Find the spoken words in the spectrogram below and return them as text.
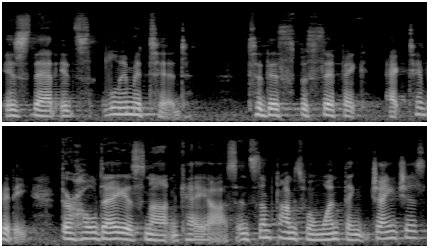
is that it's limited to this specific activity. Their whole day is not in chaos. And sometimes when one thing changes,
